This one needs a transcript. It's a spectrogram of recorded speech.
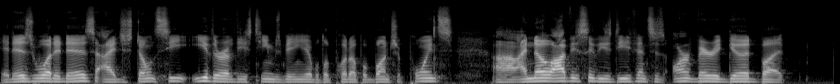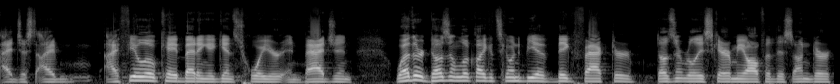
it is what it is. I just don't see either of these teams being able to put up a bunch of points. Uh, I know obviously these defenses aren't very good, but I just I I feel okay betting against Hoyer and Bagent. Weather doesn't look like it's going to be a big factor. Doesn't really scare me off of this under.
